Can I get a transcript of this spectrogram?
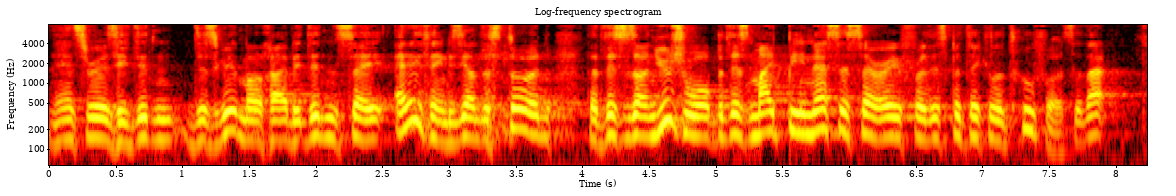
The answer is he didn't disagree with Mordechai, but he didn't say anything because he understood that this is unusual, but this might be necessary for this particular tkufa. So that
